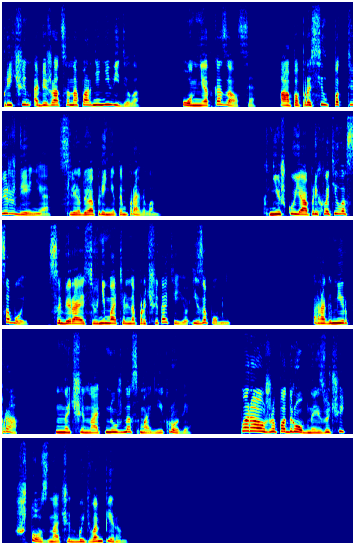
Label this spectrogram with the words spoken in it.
Причин обижаться на парня не видела. Он не отказался, а попросил подтверждения, следуя принятым правилам. Книжку я прихватила с собой, собираясь внимательно прочитать ее и запомнить. Рагмир прав. Начинать нужно с магии крови. Пора уже подробно изучить, что значит быть вампиром.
